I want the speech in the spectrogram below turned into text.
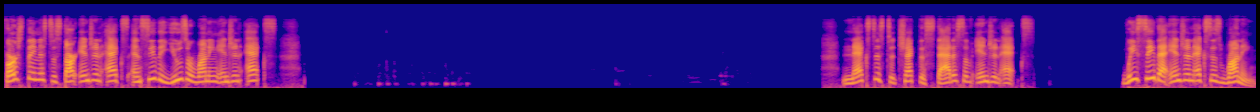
First thing is to start Nginx and see the user running Nginx. Next is to check the status of Nginx. We see that Nginx is running.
